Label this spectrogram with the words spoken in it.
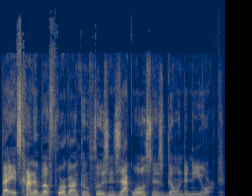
that it's kind of a foregone conclusion Zach Wilson is going to New York?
